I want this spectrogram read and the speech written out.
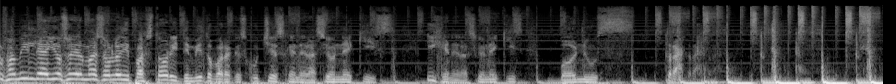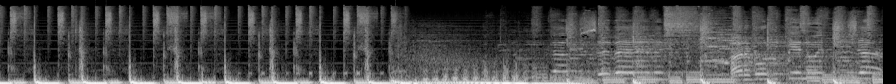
tal familia? Yo soy el maestro Lady Pastor y te invito para que escuches Generación X y Generación X Bonus Track. nunca se bebe, árbol que no echa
